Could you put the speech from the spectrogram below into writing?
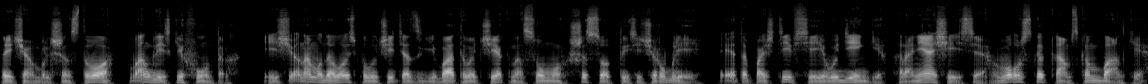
причем большинство в английских фунтах. Еще нам удалось получить от Сгибатова чек на сумму 600 тысяч рублей. Это почти все его деньги, хранящиеся в Волжско-Камском банке.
